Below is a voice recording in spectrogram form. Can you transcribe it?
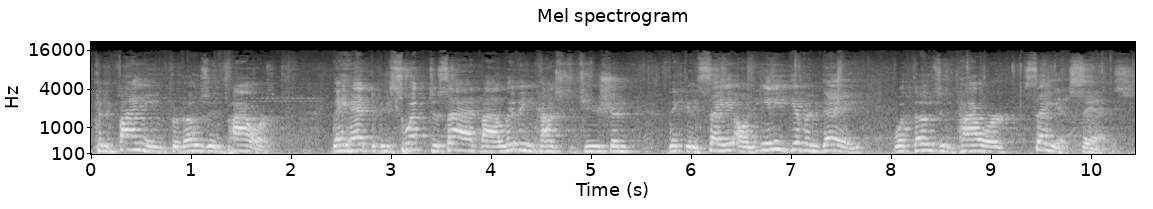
confining for those in power. They had to be swept aside by a living constitution that can say on any given day what those in power say it says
